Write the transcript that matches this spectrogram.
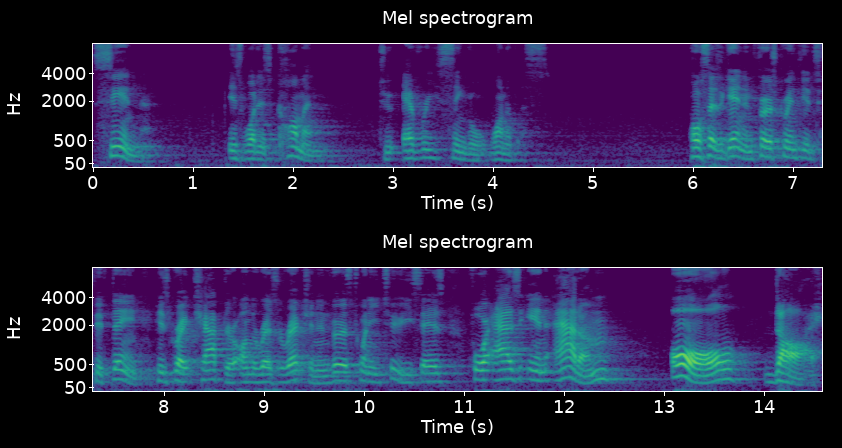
Sin is what is common to every single one of us. Paul says again in 1 Corinthians 15, his great chapter on the resurrection, in verse 22, he says, For as in Adam all die.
